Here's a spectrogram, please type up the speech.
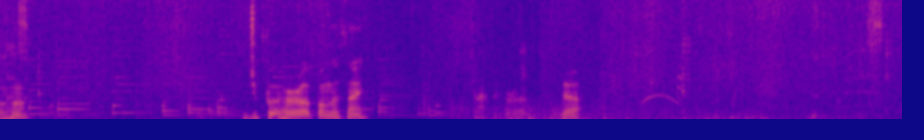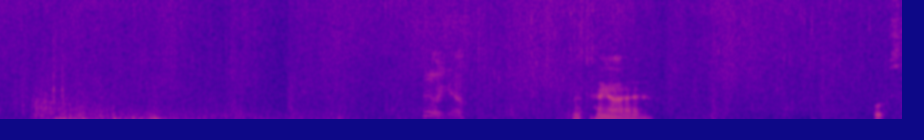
Uh-huh. Did you put her up on the thing? Can I pick her up? Yeah. There we go. Hang on. hang on. Oops.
